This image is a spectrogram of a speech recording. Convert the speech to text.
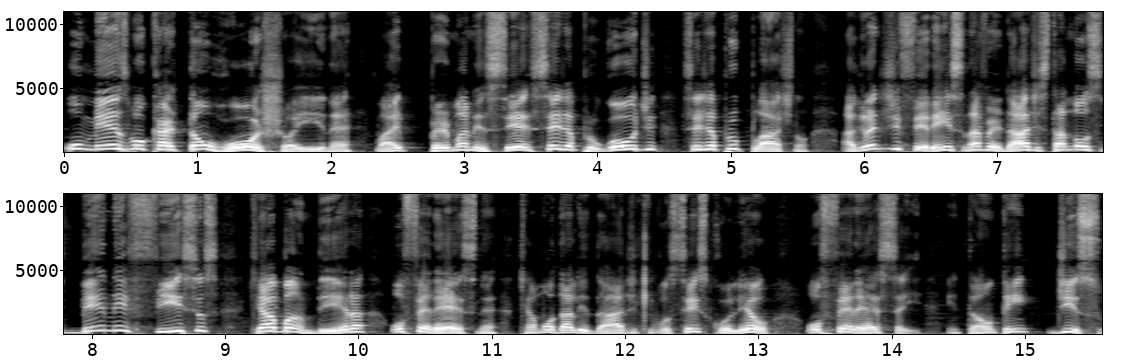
o mesmo cartão roxo aí, né? Vai permanecer seja para o Gold, seja para o Platinum. A grande diferença, na verdade, está nos benefícios que a bandeira oferece, né? Que a modalidade que você escolheu oferece aí. Então tem disso.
